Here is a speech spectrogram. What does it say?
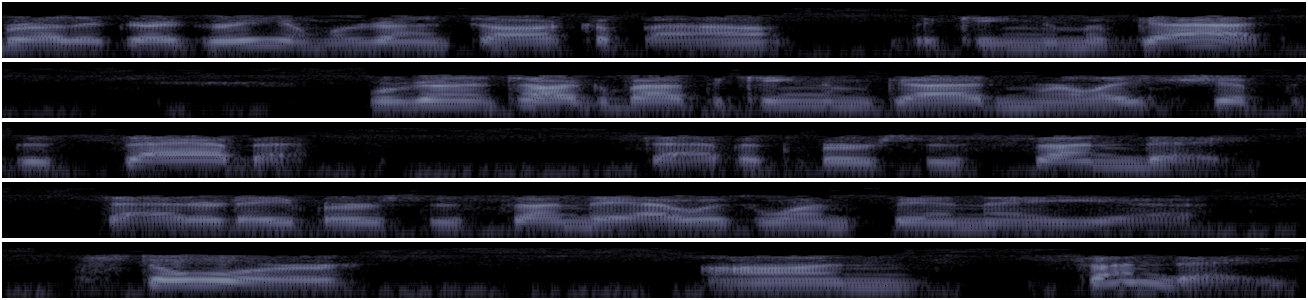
Brother Gregory, and we're going to talk about the Kingdom of God. We're going to talk about the Kingdom of God in relationship to the Sabbath, Sabbath versus Sunday, Saturday versus Sunday. I was once in a uh, store on Sunday,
